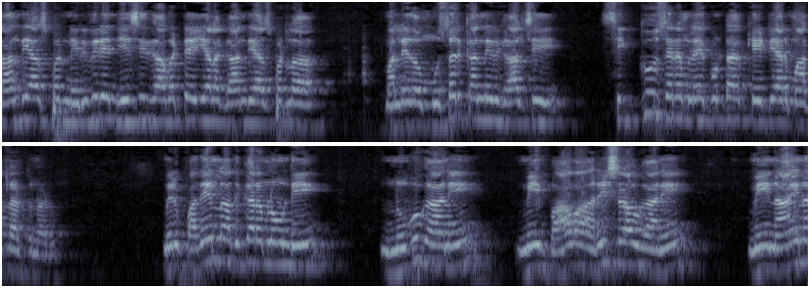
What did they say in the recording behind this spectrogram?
గాంధీ హాస్పిటల్ నిర్వీర్యం చేసింది కాబట్టే ఇవాళ గాంధీ హాస్పిటల్ మళ్ళీ ఏదో ముసరి కన్నీరు కాల్చి సిగ్గు శరం లేకుండా కేటీఆర్ మాట్లాడుతున్నాడు. మీరు పదేళ్ళ అధికారంలో ఉండి నువ్వు గాని మీ బావ హరీష్ రావు కానీ మీ నాయన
